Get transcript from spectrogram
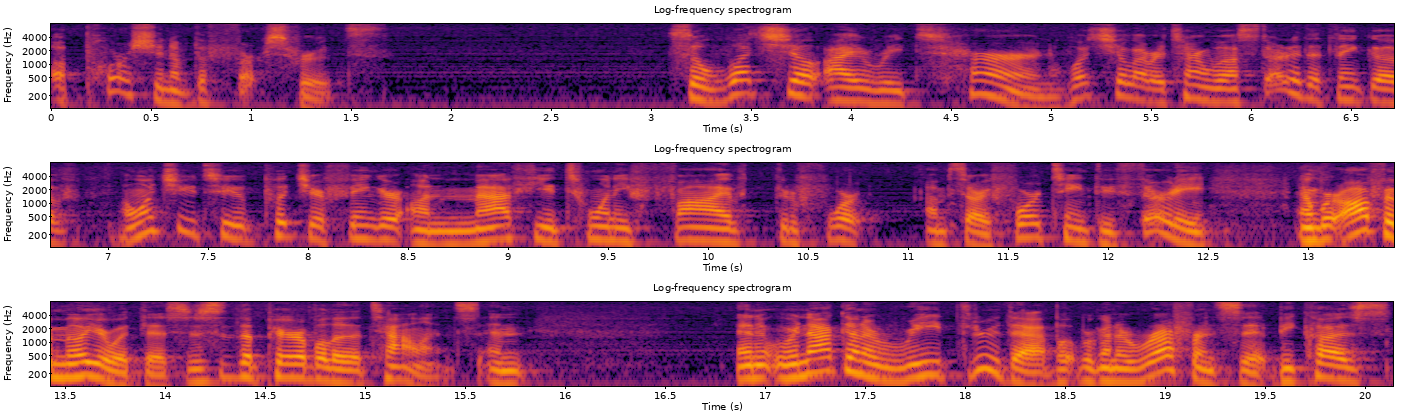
a portion of the first fruits. So, what shall I return? What shall I return? Well, I started to think of, I want you to put your finger on Matthew 25 through 4, I'm sorry, 14 through 30 and we're all familiar with this. This is the parable of the talents. And, and we're not going to read through that, but we're going to reference it because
